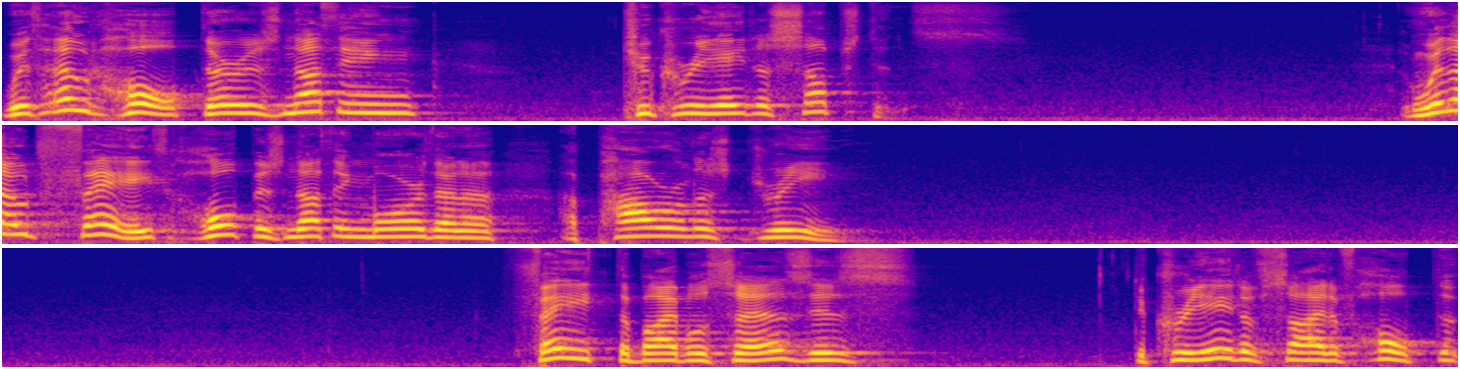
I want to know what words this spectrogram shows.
Without hope, there is nothing to create a substance. Without faith, hope is nothing more than a, a powerless dream. Faith, the Bible says, is the creative side of hope. The,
